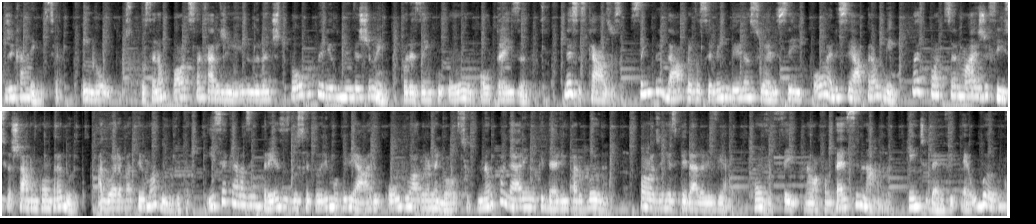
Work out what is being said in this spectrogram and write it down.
de carência. Em outros, você não pode sacar o dinheiro durante todo o período do investimento, por exemplo, um ou três anos. Nesses casos, sempre dá para você vender a sua LCI ou LCA para alguém, mas pode ser mais difícil achar um comprador. Agora bateu uma dúvida: e se aquelas empresas do setor imobiliário ou do agronegócio não pagarem o que devem para o banco? Pode respirar aliviado. Com você não acontece nada. Quem te deve é o banco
